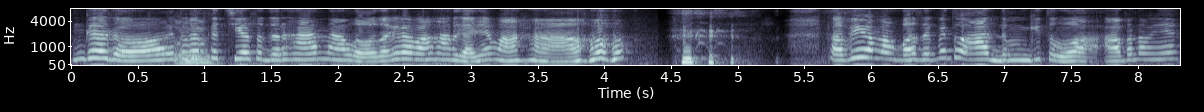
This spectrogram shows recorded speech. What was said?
Enggak dong, itu kan Hmm. kecil sederhana loh, tapi memang harganya mahal. tapi memang konsepnya tuh adem gitu loh, apa namanya?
